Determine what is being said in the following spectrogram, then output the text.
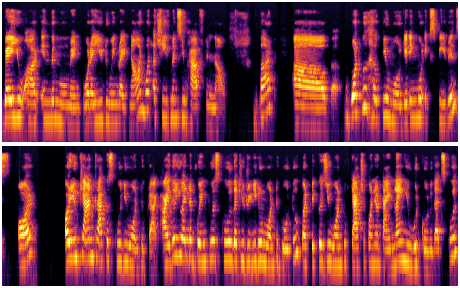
where you are in the moment what are you doing right now and what achievements you have till now. But uh, what will help you more getting more experience or or you can crack a school you want to crack. Either you end up going to a school that you really don't want to go to but because you want to catch up on your timeline you would go to that school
